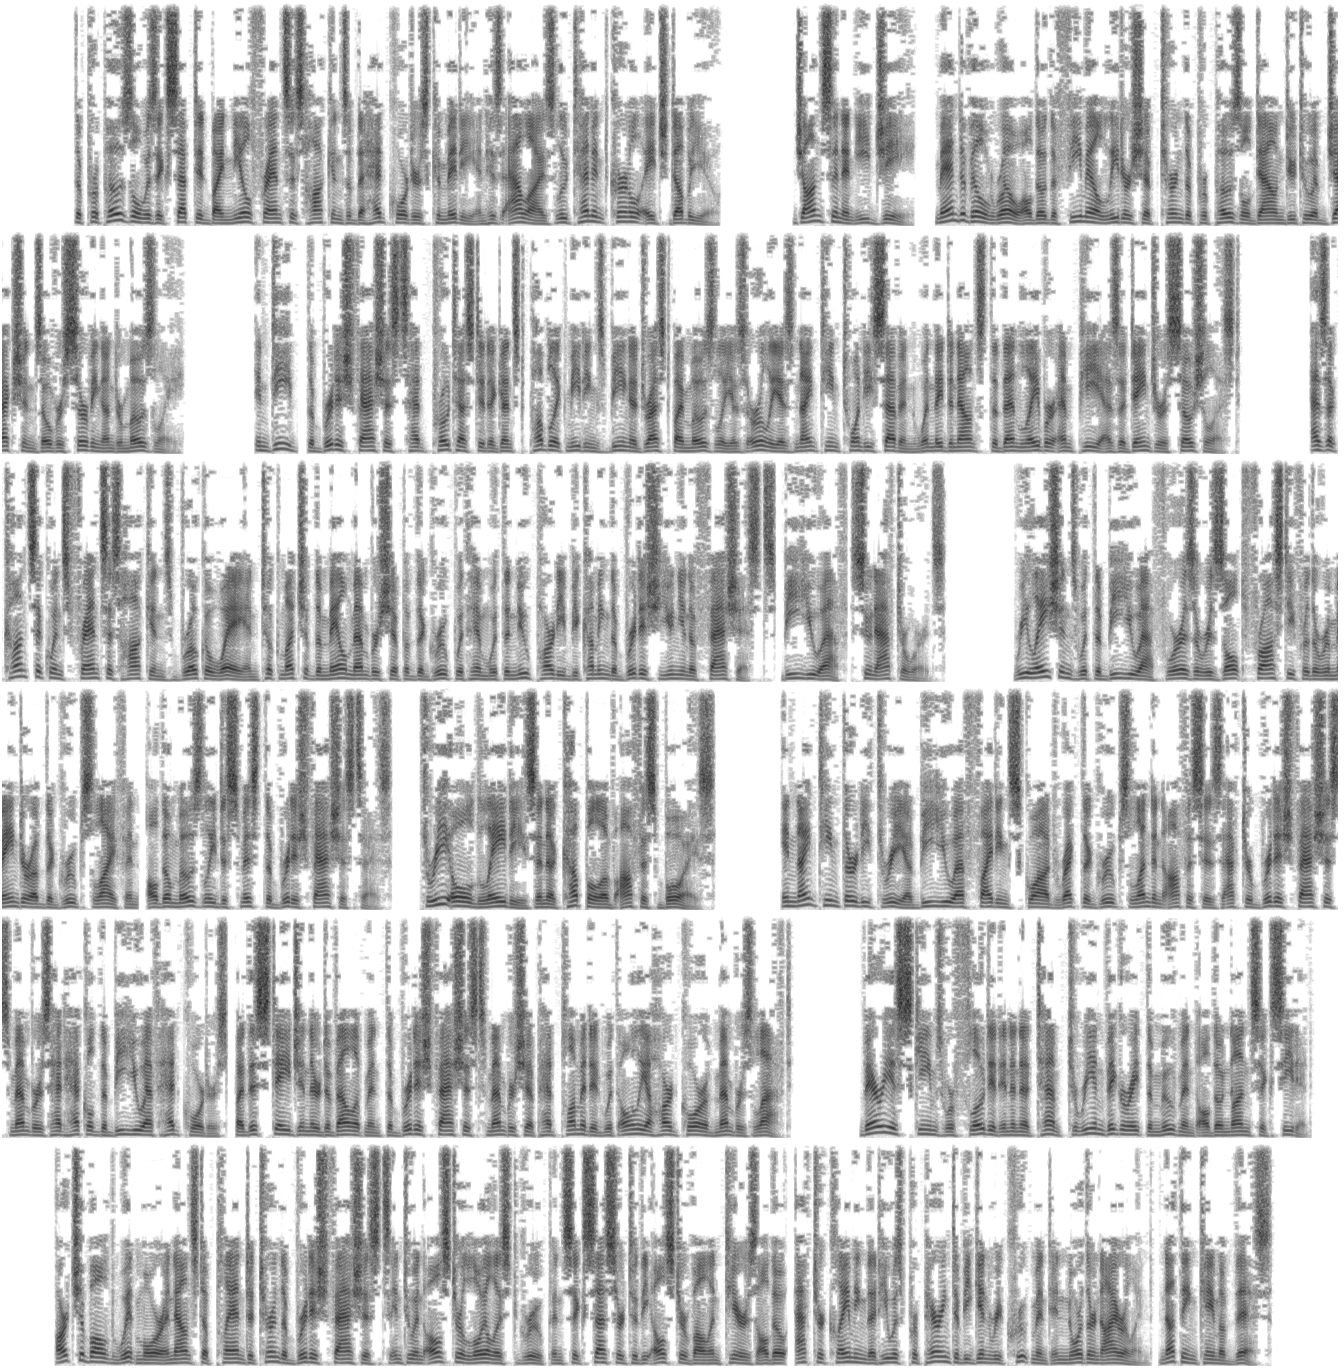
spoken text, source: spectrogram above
The proposal was accepted by Neil Francis Hawkins of the Headquarters Committee and his allies Lieutenant Colonel H.W. Johnson and E.G. Mandeville Roe although the female leadership turned the proposal down due to objections over serving under Mosley. Indeed, the British fascists had protested against public meetings being addressed by Mosley as early as 1927 when they denounced the then Labour MP as a dangerous socialist. As a consequence Francis Hawkins broke away and took much of the male membership of the group with him with the new party becoming the British Union of Fascists soon afterwards. Relations with the BUF were as a result frosty for the remainder of the group's life and, although Mosley dismissed the British fascists as three old ladies and a couple of office boys, in 1933 a BUF fighting squad wrecked the group's London offices after British fascists members had heckled the BUF headquarters. By this stage in their development the British fascists' membership had plummeted with only a hard core of members left. Various schemes were floated in an attempt to reinvigorate the movement although none succeeded. Archibald Whitmore announced a plan to turn the British fascists into an Ulster loyalist group and successor to the Ulster Volunteers although, after claiming that he was preparing to begin recruitment in Northern Ireland, nothing came of this.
